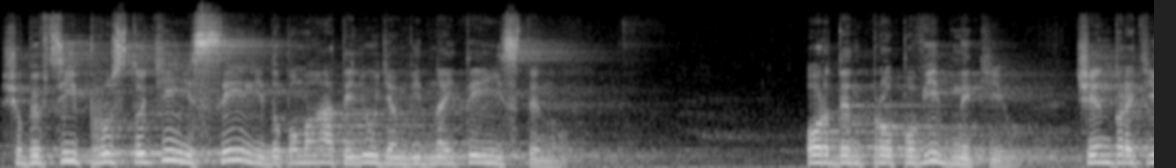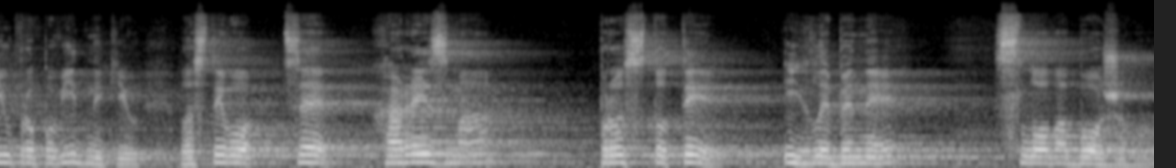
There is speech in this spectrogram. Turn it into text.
щоб в цій простоті і силі допомагати людям віднайти істину. Орден проповідників, чин братів-проповідників, властиво, це харизма простоти і глибини Слова Божого,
